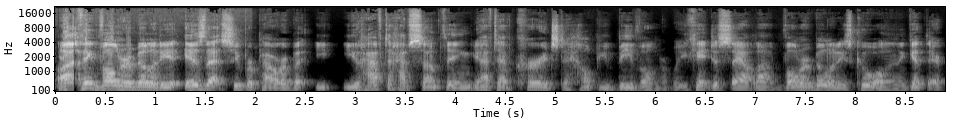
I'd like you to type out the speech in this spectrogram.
Well, I think vulnerability is that superpower, but you, you have to have something, you have to have courage to help you be vulnerable. You can't just say out loud, vulnerability is cool and then get there.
